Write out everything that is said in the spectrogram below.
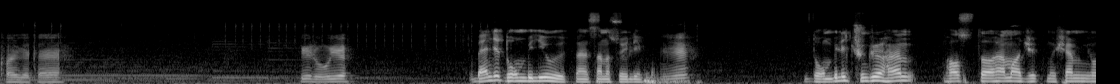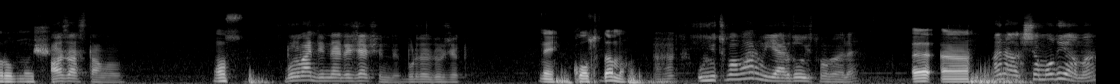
Koy götüre. Yürü uyu. Bence Dombili uyut ben sana söyleyeyim. Niye? Dombili çünkü hem hasta hem acıkmış hem yorulmuş. Az hasta ama bu. Olsun. Bunu ben dinlendireceğim şimdi. Burada duracak. Ne koltukta mı? Aha. Uyutma var mı yerde uyutma böyle? Ee, e. Hani akşam oluyor ama.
